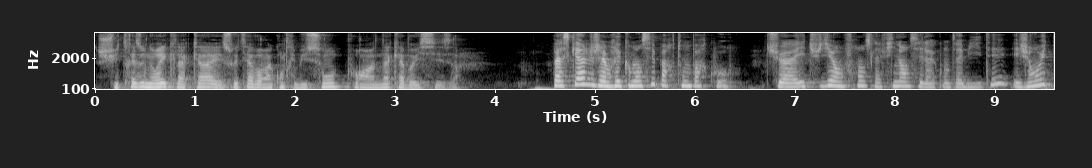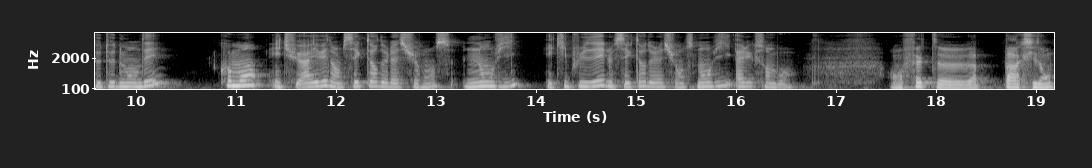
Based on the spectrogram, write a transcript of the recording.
Je suis très honoré que l'ACA ait souhaité avoir ma contribution pour un ACA Voices. Pascal, j'aimerais commencer par ton parcours. Tu as étudié en France la finance et la comptabilité et j'ai envie de te demander comment es-tu arrivé dans le secteur de l'assurance, non-vie et qui plus est le secteur de l'assurance non-vie à Luxembourg En fait, euh, par accident,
